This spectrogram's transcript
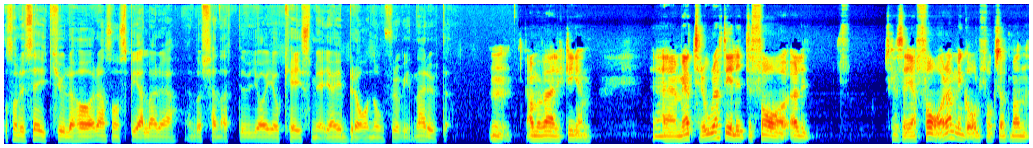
som du säger kul att höra som spelare ändå känna att du, jag är okej okay som jag jag är bra nog för att vinna här ute. Mm, ja men verkligen. Eh, men jag tror att det är lite far, eller ska jag säga, faran med golf också, att man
